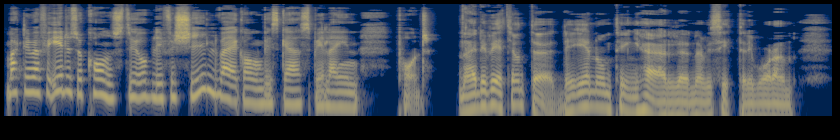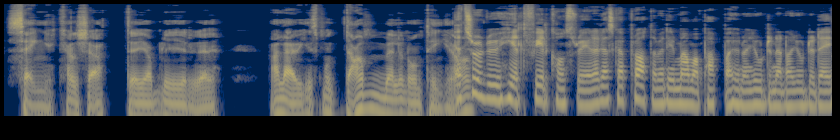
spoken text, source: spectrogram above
Martin, varför är du så konstig och blir förkyld varje gång vi ska spela in podd? Nej, det vet jag inte. Det är någonting här när vi sitter i våran säng. Kanske att eh, jag blir eh, allergisk mot damm eller någonting. Ja. Jag tror du är helt felkonstruerad. Jag ska prata med din mamma och pappa hur de gjorde när de gjorde dig.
